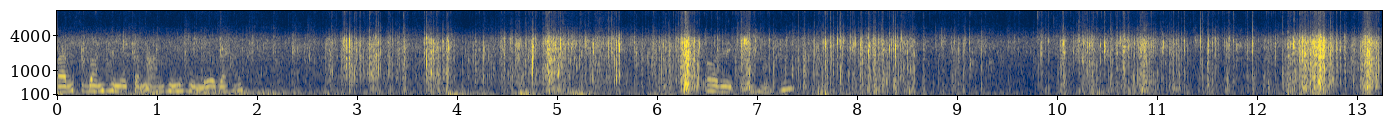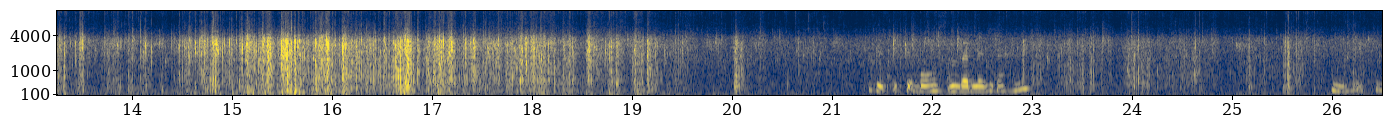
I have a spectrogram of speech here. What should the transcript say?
बारिश बंद होने का नाम ही नहीं ले रहा है। और एक यहाँ है। देखिए, बहुत सुंदर लग रहा है। देखिए।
